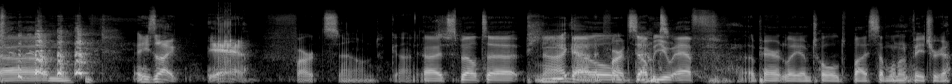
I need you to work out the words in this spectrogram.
Um, and he's like, yeah. Fart sound. Got it. Uh, it's spelled uh, P No, I got it. L. W F. Apparently, I'm told by someone on Patreon.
